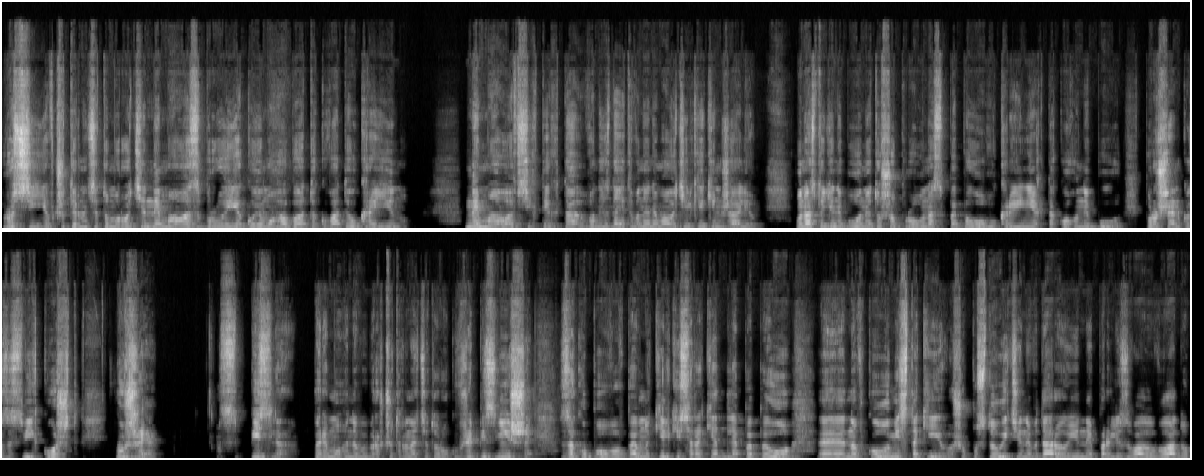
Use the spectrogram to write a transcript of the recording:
Росія в 2014 році не мала зброї, якою могла би атакувати Україну. Не мала всіх тих, та вони знаєте, вони не мали тільки кінжалів. У нас тоді не було не то, що про у нас ППО в Україні як такого не було. Порошенко за свій кошт уже після перемоги на виборах 2014 року, вже пізніше закуповував певну кількість ракет для ППО е, навколо міста Києва, щоб по столиці не вдарили і не паралізували владу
